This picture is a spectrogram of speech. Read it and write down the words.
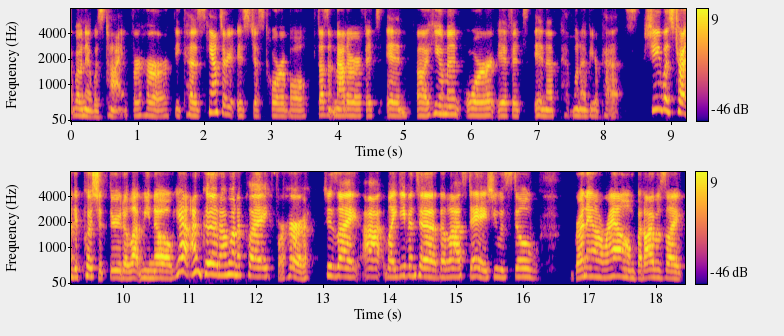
when it was time for her because cancer is just horrible. Doesn't matter if it's in a human or if it's in a one of your pets. She was trying to push it through to let me know, yeah, I'm good. I want to play for her. She's like, uh, like even to the last day, she was still running around, but I was like,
